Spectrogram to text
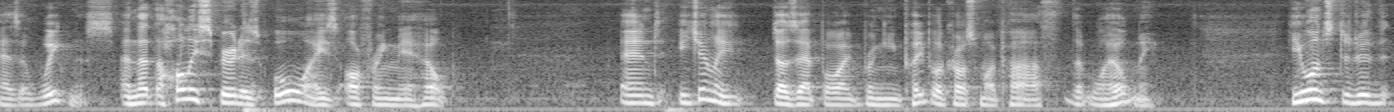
as a weakness, and that the Holy Spirit is always offering me help. And He generally does that by bringing people across my path that will help me. He wants to do the,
